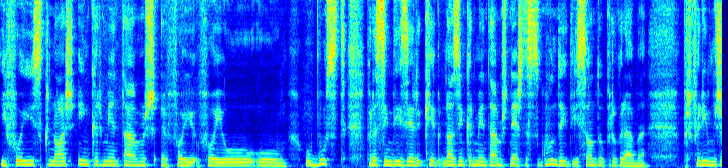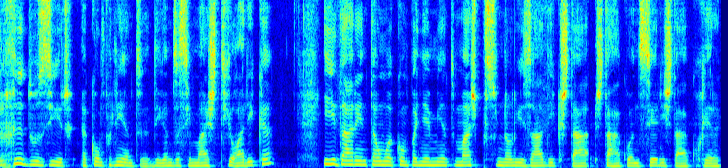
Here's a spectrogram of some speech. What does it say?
E foi isso que nós incrementámos, eh, foi, foi o, o, o boost, por assim dizer, que nós incrementámos nesta segunda edição do programa. Preferimos reduzir a componente, digamos assim, mais teórica, e dar então um acompanhamento mais personalizado e que está, está a acontecer e está a correr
